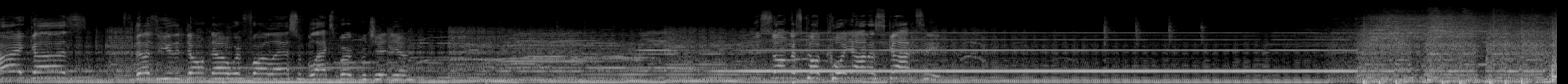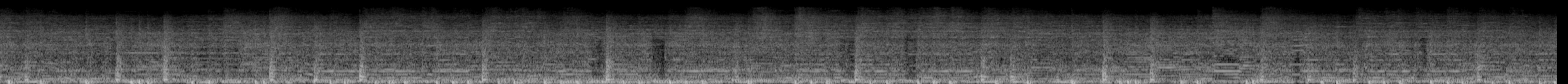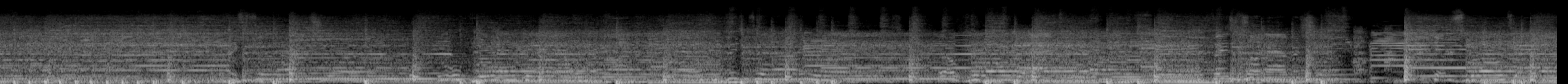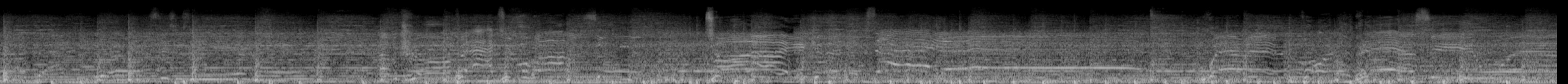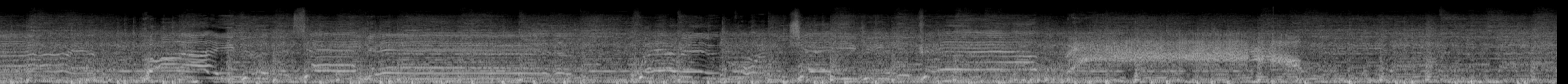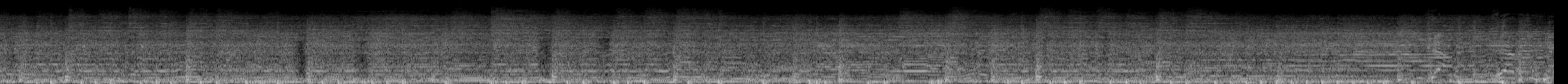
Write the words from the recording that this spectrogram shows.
Alright, guys. For those of you that don't know, we're Far Less from Blacksburg, Virginia. This song is called Koyana Scotzi. What's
